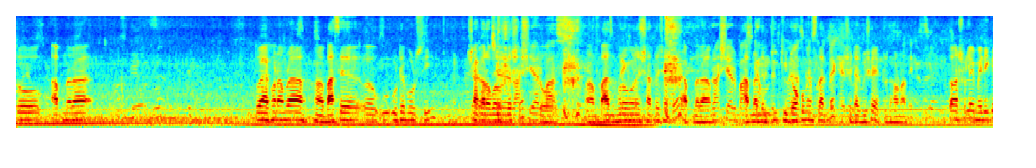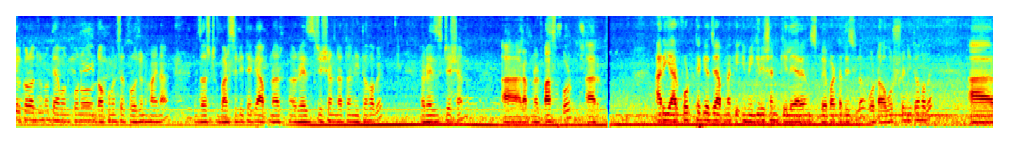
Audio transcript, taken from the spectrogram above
তো আপনারা, তো এখন আমরা বাসে উঠে পড়ছি। সাকারোবার উদ্দেশ্যে রাশিয়ার তো বাস। ভ্রমণের সাথে সাথে আপনারা আপনাদের কি কি ডকুমেন্টস লাগবে সেটার বিষয়ে একটু ধারণা দিই তো আসলে মেডিকেল করার জন্য তেমন কোনো ডকুমেন্টসের প্রয়োজন হয় না। জাস্ট ভার্সিটি থেকে আপনার রেজিস্ট্রেশন ডাটা নিতে হবে। রেজিস্ট্রেশন আর আপনার পাসপোর্ট আর আর এয়ারপোর্ট থেকে যে আপনাকে ইমিগ্রেশন ক্লিয়ারেন্স পেপারটা দিয়েছিল ওটা অবশ্যই নিতে হবে। আর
